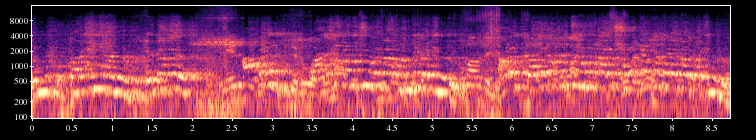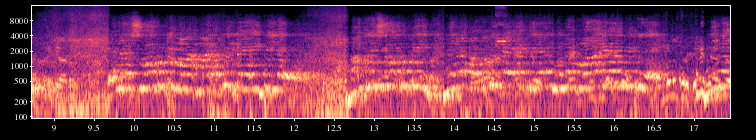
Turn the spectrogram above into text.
എന്നിട്ട് പറയുകയാണ്. എന്താണ്? അവൻ പലകമണിച്ചു എന്നാണ് മന്ത്രി പറയുന്നത്. അവൻ പലകമണിച്ചു എന്നാണ് ശോകത്തിലാണ് പറയുന്നത്. എന്നാൽ ശിവകുട്ടി മരത്തിൽ കയറിയിട്ടില്ലേ? മന്ത്രി ശിവകുട്ടി നിങ്ങൾ മരത്തിൽ കയറിയിട്ടില്ലേ? നിങ്ങൾ മാറിയിട്ടില്ലേ നിങ്ങൾ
